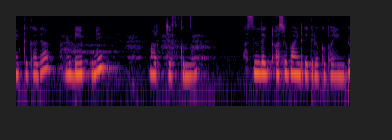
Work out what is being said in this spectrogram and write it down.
నెక్ కదా మనం డీప్ని మార్క్ చేసుకుందాం. అసలు దగ్గర అసలు పాయింట్ దగ్గర ఒక పాయింట్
